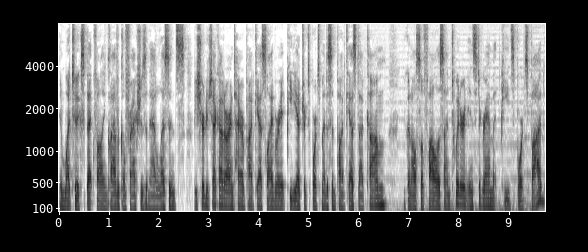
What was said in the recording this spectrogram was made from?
and what to expect following clavicle fractures in adolescents. Be sure to check out our entire podcast library at pediatricsportsmedicinepodcast.com. You can also follow us on Twitter and Instagram at PedSportsPod.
